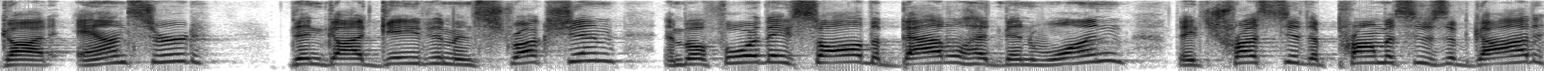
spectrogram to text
God answered, then God gave them instruction, and before they saw the battle had been won, they trusted the promises of God.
